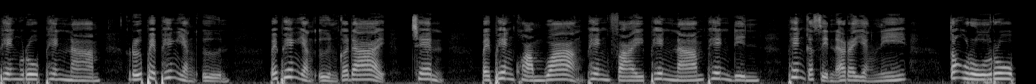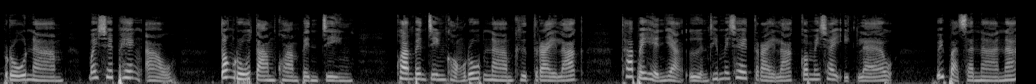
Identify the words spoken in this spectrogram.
เพ่งรูปเพ่งนาม หรือไปเพ่งอย่างอื่น ไปเพ่งอย่างอื่นก็ได้ เช่น ไปเพ่งความว่าง เพ่งไฟ เพ่งน้ำ เพ่งดิน เพ่งกสินอะไรอย่างนี้ ต้องรู้รูปรู้นาม ไม่ใช่เพ่งเอา ต้องรู้ตามความเป็นจริง ความเป็นจริงของรูปนามคือไตรลักษณ์ ถ้าไปเห็นอย่างอื่นที่ไม่ใช่ไตรลักษณ์ก็ไม่ใช่อีกแล้ว วิปัสสนานะ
